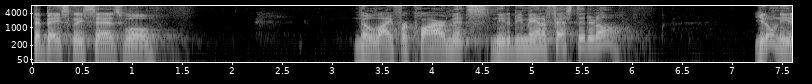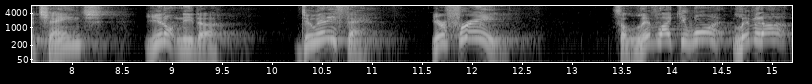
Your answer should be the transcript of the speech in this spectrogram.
that basically says, well, no life requirements need to be manifested at all. You don't need to change. You don't need to do anything. You're free. So live like you want, live it up.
